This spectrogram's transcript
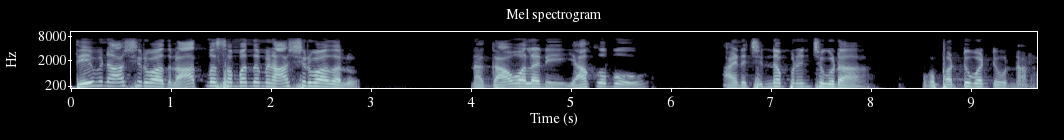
దేవుని ఆశీర్వాదాలు ఆత్మ సంబంధమైన ఆశీర్వాదాలు నాకు కావాలని యాకోబు ఆయన చిన్నప్పటి నుంచి కూడా ఒక పట్టుబట్టి ఉన్నాడు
